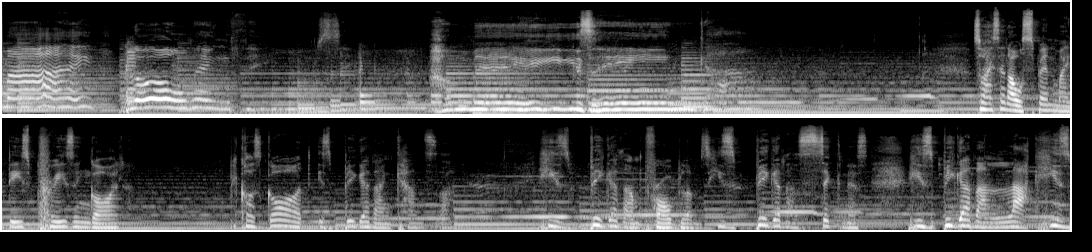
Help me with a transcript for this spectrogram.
do mind blowing things. Amazing God. So I said I will spend my days praising God because God is bigger than cancer. He's bigger than problems. He's bigger than sickness. He's bigger than lack. He's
